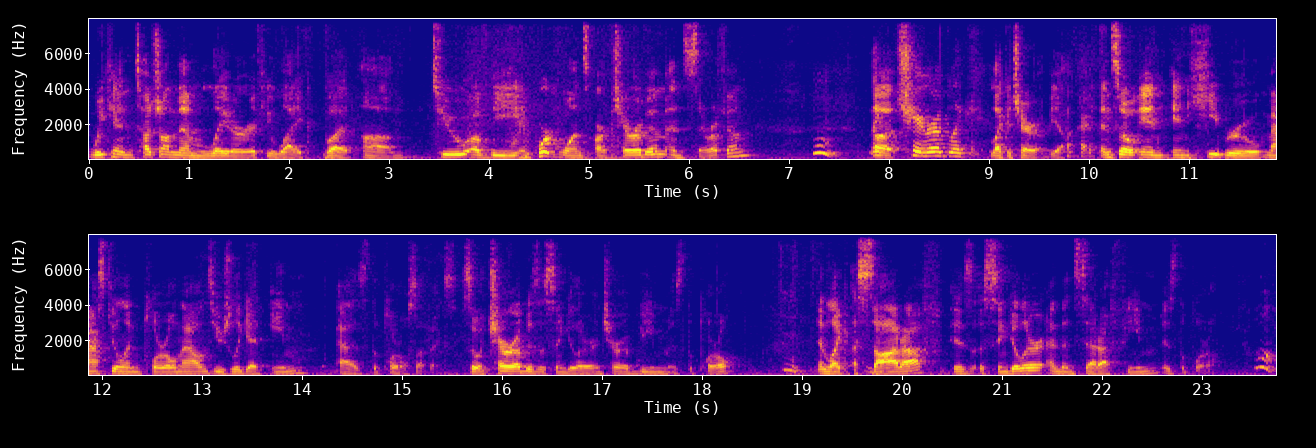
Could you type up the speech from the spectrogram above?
We can touch on them later if you like, but um, two of the important ones are cherubim and seraphim. like uh, cherub, like Like a cherub, yeah. Okay. And so in, in Hebrew, masculine plural nouns usually get im as the plural suffix. So a cherub is a singular and cherubim is the plural. And like a saraf is a singular and then seraphim is the plural. Huh.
